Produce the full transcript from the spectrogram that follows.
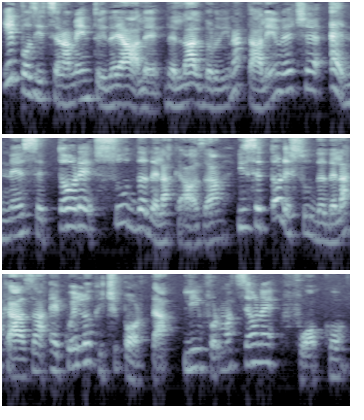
Il posizionamento ideale dell'albero di Natale invece è nel settore sud della casa. Il settore sud della casa è quello che ci porta l'informazione fuoco.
